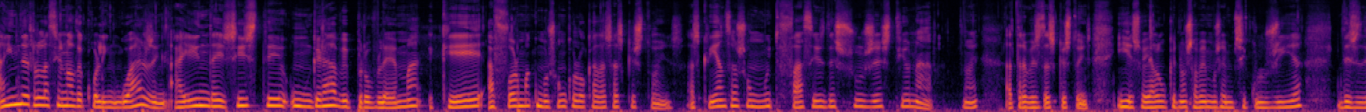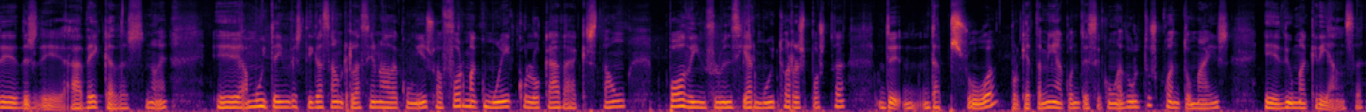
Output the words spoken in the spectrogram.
ainda relacionado coa linguagem, ainda existe un grave problema que é a forma como son colocadas as questões. As crianças son moito fáceis de sugestionar. Non é? a través das questões e iso é algo que non sabemos en psicología desde, desde há décadas non é? Eh, há moita investigación relacionada con iso, a forma como é colocada a questão pode influenciar moito a resposta de, da pessoa, porque tamén acontece con adultos, quanto máis eh, de unha crianza.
